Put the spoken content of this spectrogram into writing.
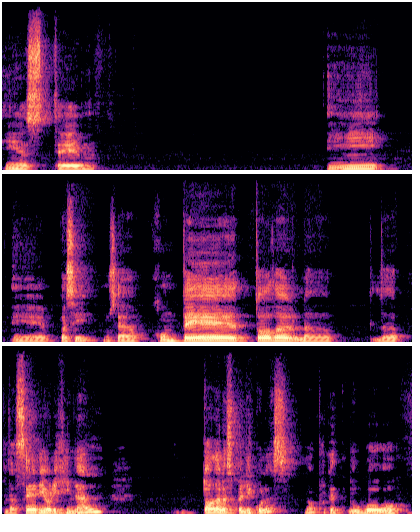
Y este. Y eh, pues sí, o sea, junté toda la, la, serie original, todas las películas, ¿no? Porque hubo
